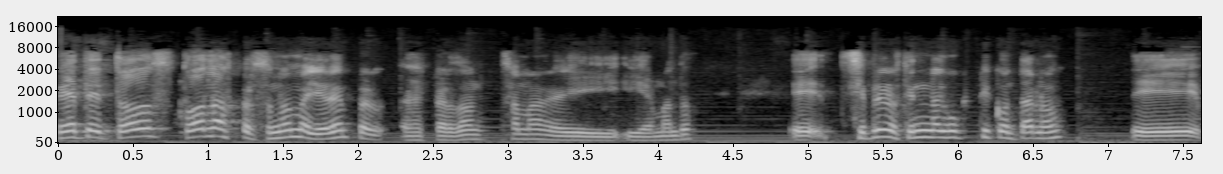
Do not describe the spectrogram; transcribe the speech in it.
Fíjate, todos, todas las personas mayores, eh, perdón, Sama y, y Armando, eh, siempre nos tienen algo que contar, ¿no? Eh,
